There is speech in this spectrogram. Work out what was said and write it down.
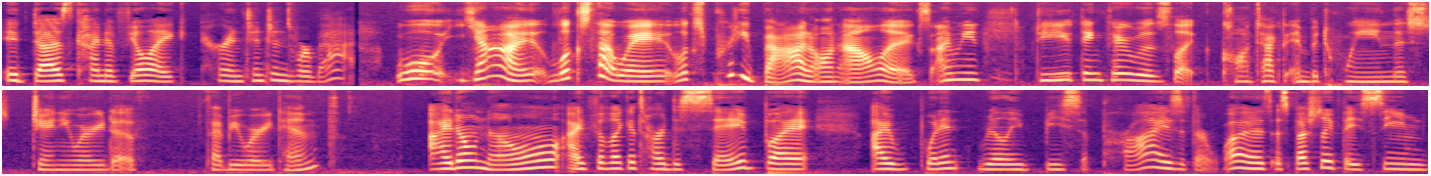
it does kind of feel like her intentions were bad. Well, yeah, it looks that way. It looks pretty bad on Alix. I mean, do you think there was like contact in between this January to February 10th? I don't know. I feel like it's hard to say, but I wouldn't really be surprised if there was, especially if they seemed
